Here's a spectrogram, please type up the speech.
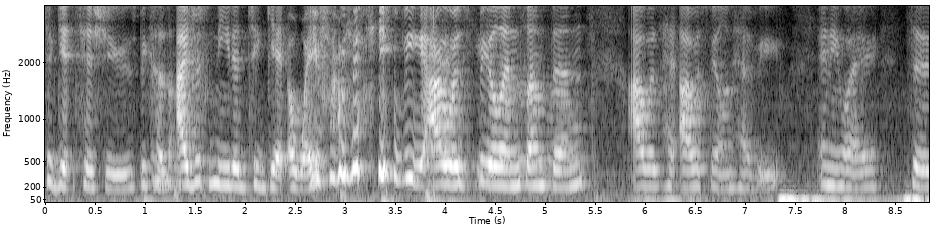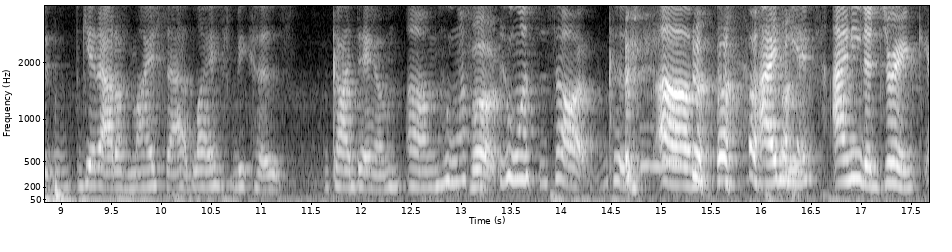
to get tissues because I just needed to get away from the TV. I was feeling something. I was I was feeling heavy. Anyway, to get out of my sad life because goddamn, um, who wants Fuck. to, who wants to talk? Cause um, I need I need a drink.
